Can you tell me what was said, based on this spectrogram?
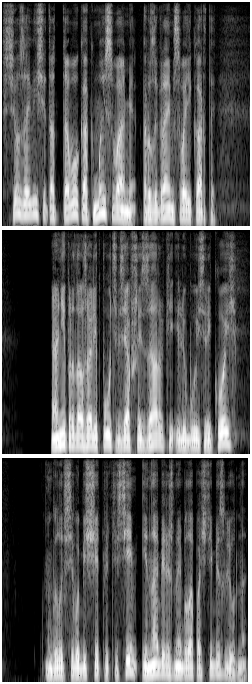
Все зависит от того, как мы с вами разыграем свои карты. Они продолжали путь, взявшись за руки и любуясь рекой. Было всего без четверти семь, и набережная была почти безлюдна.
